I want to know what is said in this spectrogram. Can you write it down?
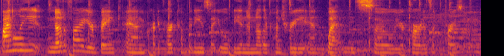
Finally, notify your bank and credit card companies that you will be in another country and when, so your card isn't frozen.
